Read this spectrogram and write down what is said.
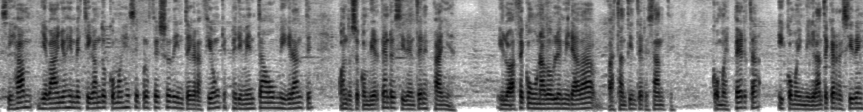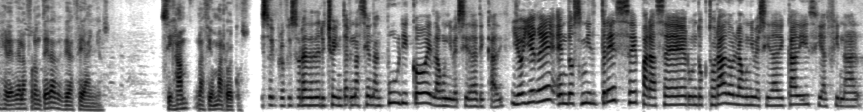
Siham lleva años investigando cómo es ese proceso de integración que experimenta un migrante cuando se convierte en residente en España. Y lo hace con una doble mirada bastante interesante. Como experta y como inmigrante que reside en Jerez de la Frontera desde hace años. Siham nació en Marruecos. Soy profesora de Derecho Internacional Público en la Universidad de Cádiz. Yo llegué en 2013 para hacer un doctorado en la Universidad de Cádiz y al final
